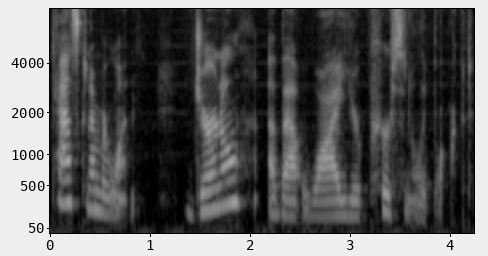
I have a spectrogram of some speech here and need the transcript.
Task number one journal about why you're personally blocked.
